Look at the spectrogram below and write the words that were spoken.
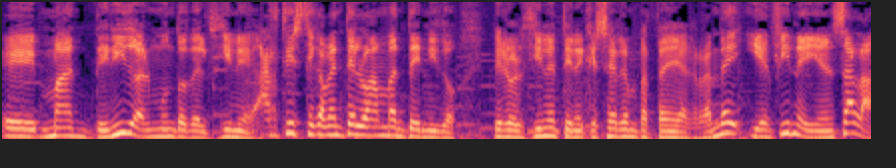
eh, mantenido al mundo del cine. Artísticamente lo han mantenido. Pero el cine tiene que ser en pantalla grande y en cine y en sala.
